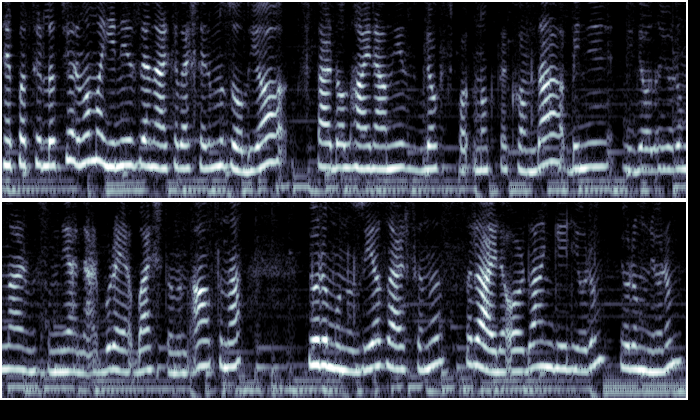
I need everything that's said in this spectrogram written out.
Hep hatırlatıyorum ama yeni izleyen arkadaşlarımız oluyor. Stardol hayranıyız blogspot.com'da beni videoda yorumlar mısın diyenler buraya başlığının altına yorumunuzu yazarsanız sırayla oradan geliyorum, yorumluyorum.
